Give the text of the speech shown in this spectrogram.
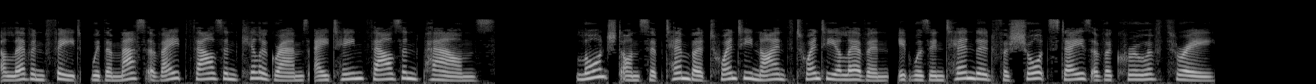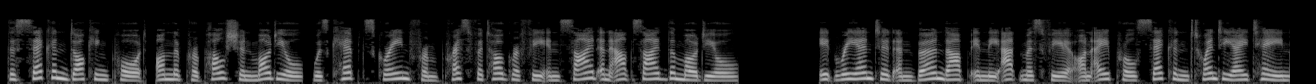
11 feet, with a mass of 8000 kilograms, 18,000 pounds. Launched on September 29, 2011, it was intended for short stays of a crew of three. The second docking port, on the propulsion module, was kept screened from press photography inside and outside the module. It re-entered and burned up in the atmosphere on April 2, 2018,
